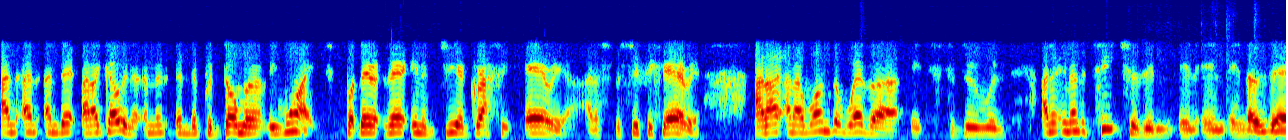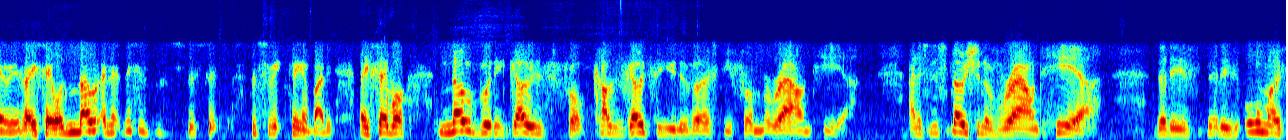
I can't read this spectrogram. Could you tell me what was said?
and and and, and I go in, and and they're predominantly white, but they're they're in a geographic area and a specific area, and I and I wonder whether it's to do with. And you know the teachers in, in, in, in those areas, they say, well, no, and this is the specific, specific thing about it. They say, well, nobody goes from comes go to university from around here, and it's this notion of round here that is that is almost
